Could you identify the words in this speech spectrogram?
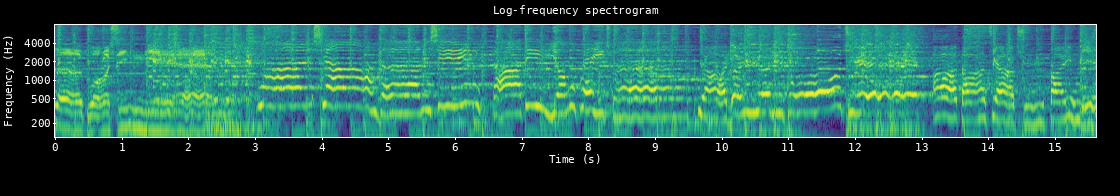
乐过新年，万象更新，大地又回春。呀，人人过啊，大家去拜年。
